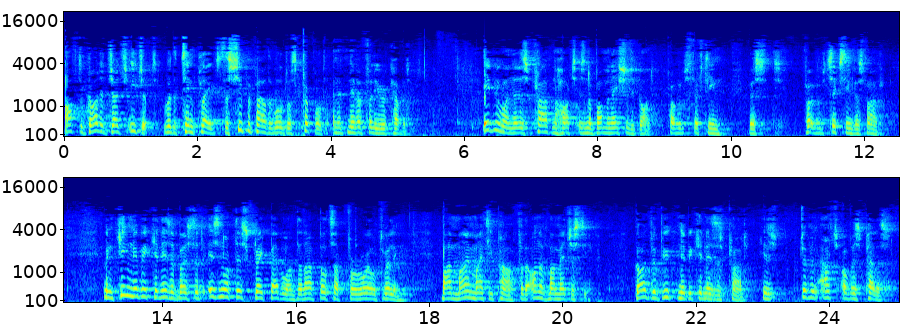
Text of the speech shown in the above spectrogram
After God had judged Egypt with the ten plagues, the superpower of the world was crippled and it never fully recovered. Everyone that is proud in heart is an abomination to God. Proverbs 15, verse, Proverbs 16, verse 5. When King Nebuchadnezzar boasted, Is not this great Babylon that I built up for a royal dwelling, by my mighty power, for the honor of my majesty? God rebuked Nebuchadnezzar's pride. He was driven out of his palace,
